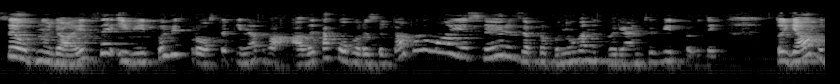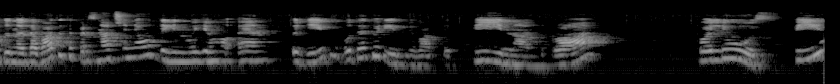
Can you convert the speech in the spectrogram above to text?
все обнуляється і відповідь просто пі на 2. Але такого результату немає серед запропонованих варіантів відповідей. То я буду надавати тепер значення 1 моєму n. Тоді х буде дорівнювати пі на 2 плюс пі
